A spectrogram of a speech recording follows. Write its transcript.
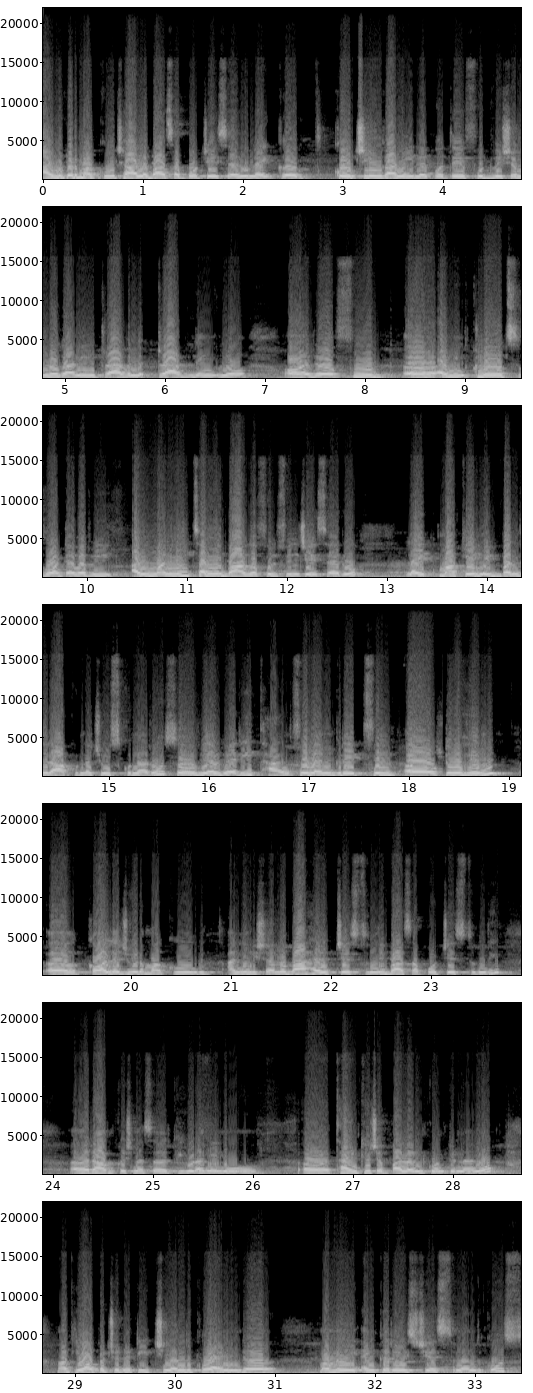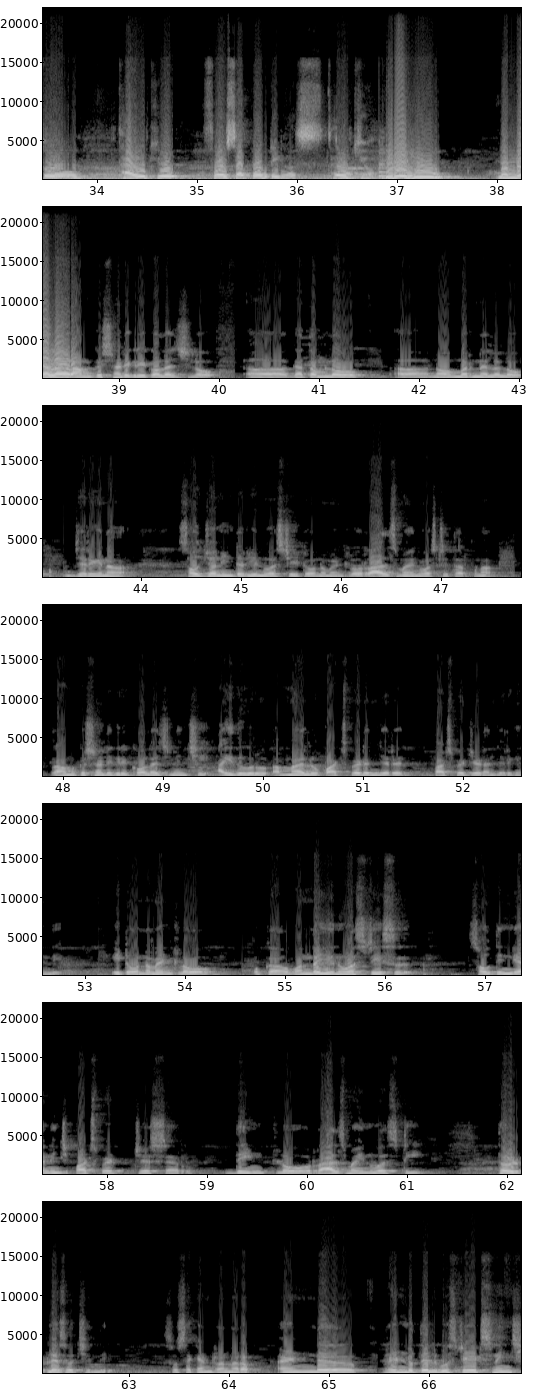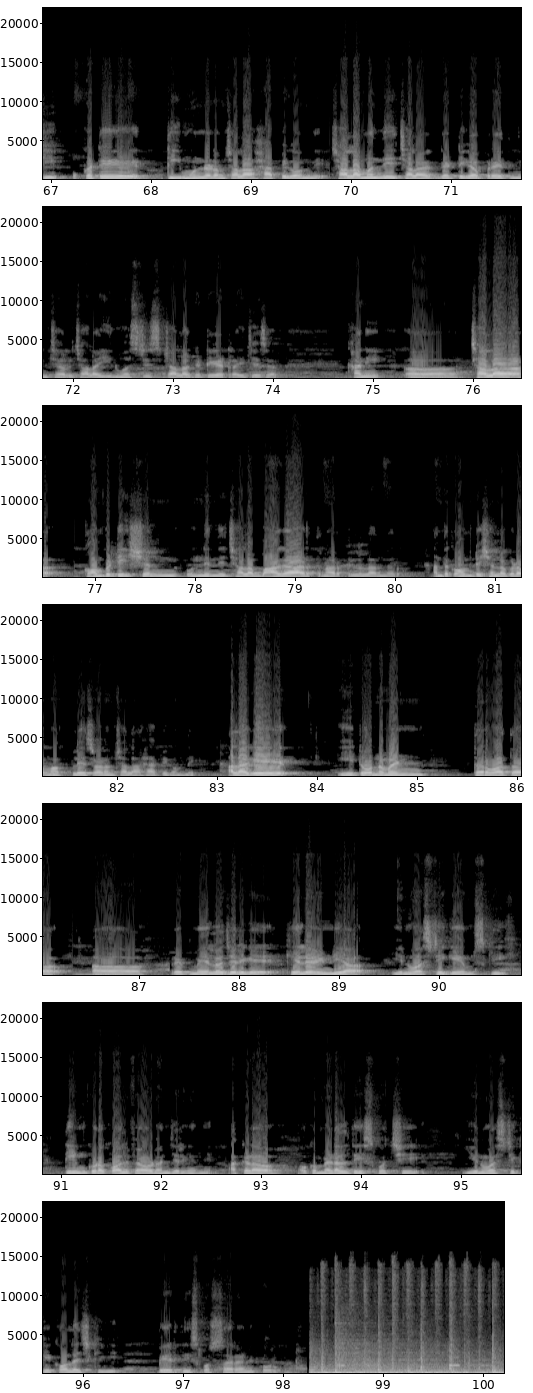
ఆయన కూడా మాకు చాలా బాగా సపోర్ట్ చేశారు. లైక్ కోచింగ్ కానీ లేకపోతే ఫుడ్ విషయంలో కానీ travel ట్రావెలింగ్లో or food I mean clothes whatever we and మన నీడ్స్ అన్ని బాగా ఫుల్ఫిల్ చేశారు. లైక్ మాకేం ఇబ్బంది రాకుండా చూసుకున్నారు. So we are very thankful and grateful to him college కూడా మాకు అన్ని విషయాల్లో బాగా హెల్ప్ చేస్తుంది బాగా సపోర్ట్ చేస్తుంది. రామకృష్ణ సార్కి కూడా నేను థ్యాంక్ యూ చెప్పాలనుకుంటున్నాను. మాకు ఈ ఆపర్చునిటీ ఇచ్చినందుకు అండ్ మమ్మల్ని ఎంకరేజ్ చేస్తున్నందుకు. So thank you for supporting us thank you ఈరోజు నంద్యాల రామకృష్ణ డిగ్రీ కాలేజ్లో గతంలో నవంబర్ నెలలో జరిగిన సౌత్ ఇంటర్ యూనివర్సిటీ టోర్నమెంట్లో రాయలసీమ యూనివర్సిటీ తరఫున రామకృష్ణ డిగ్రీ కాలేజ్ నుంచి ఐదుగురు అమ్మాయిలు పార్టిసిపేట్ జరి పార్టిసిపేట్ చేయడం జరిగింది. ఈ టోర్నమెంట్లో ఒక వంద యూనివర్సిటీస్ సౌత్ ఇండియా నుంచి పార్టిసిపేట్ చేశారు. దీంట్లో రాయలసీమ యూనివర్సిటీ థర్డ్ ప్లేస్ వచ్చింది. So second runner up and రెండు తెలుగు స్టేట్స్ నుంచి ఒకటే టీం ఉండడం చాలా హ్యాపీగా ఉంది. చాలా మంది చాలా గట్టిగా ప్రయత్నించారు. చాలా యూనివర్సిటీస్ చాలా గట్టిగా ట్రై చేశారు. కానీ చాలా కాంపిటీషన్ ఉండింది చాలా బాగా ఆడుతున్నారు పిల్లలందరూ. అంత కాంపిటీషన్లో కూడా మాకు ప్లేస్ రావడం చాలా హ్యాపీగా ఉంది. అలాగే ఈ టోర్నమెంట్ తర్వాత రేపు మేలో జరిగే ఖేలో ఇండియా యూనివర్సిటీ గేమ్స్కి టీం కూడా క్వాలిఫై అవ్వడం జరిగింది. అక్కడ ఒక మెడల్ తీసుకొచ్చి యూనివర్సిటీకి కాలేజ్కి పేరు తీసుకొస్తారని కోరుకుంటున్నాను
